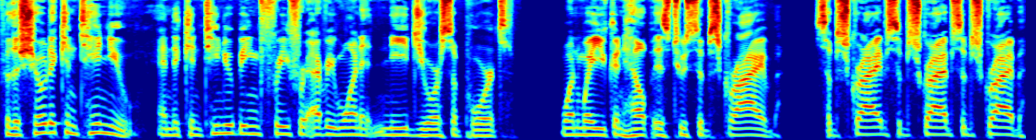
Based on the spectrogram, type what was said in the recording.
For the show to continue and to continue being free for everyone, it needs your support. One way you can help is to subscribe. Subscribe, subscribe, subscribe.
